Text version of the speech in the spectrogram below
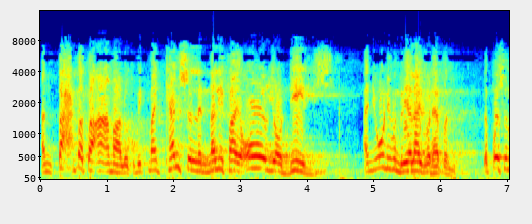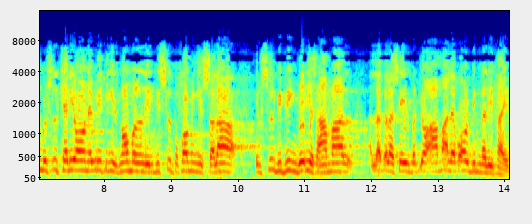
And tahbata a'malukum, it might cancel and nullify all your deeds. And you won't even realize what happened. The person will still carry on, everything is normal, he'll be still performing his salah, he'll still be doing various amal. Allah Ta'ala says, but your amal have all been nullified.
